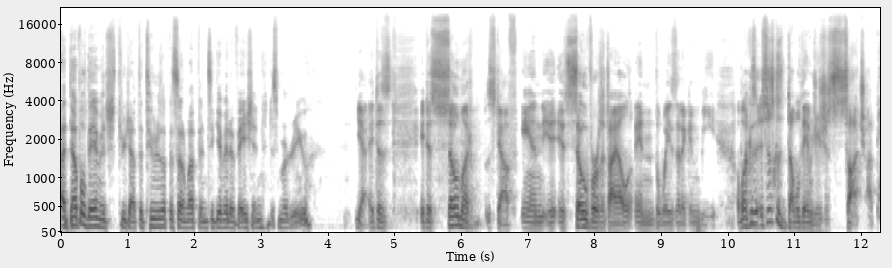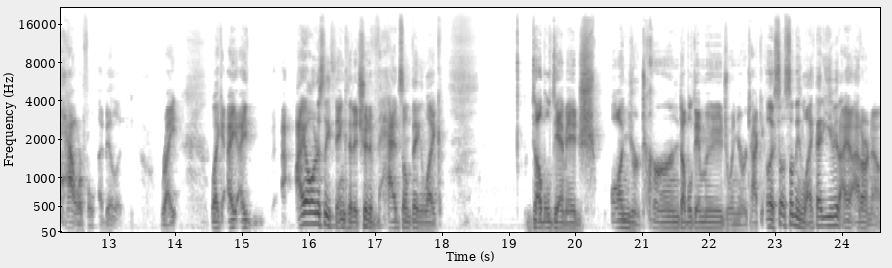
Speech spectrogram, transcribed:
a double damage three drop that tutors up its own weapon to give it evasion, just murder you. yeah, it does it does so much stuff, and it is so versatile in the ways that it can be. Because it's just because double damage is just such a powerful ability, right? Like I I I honestly think that it should have had something like double damage on your turn, double damage when you're attacking, like so, something like that. Even I I don't know.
